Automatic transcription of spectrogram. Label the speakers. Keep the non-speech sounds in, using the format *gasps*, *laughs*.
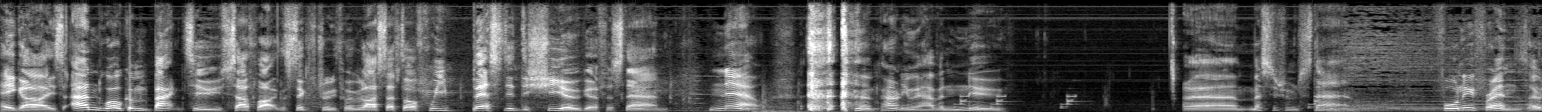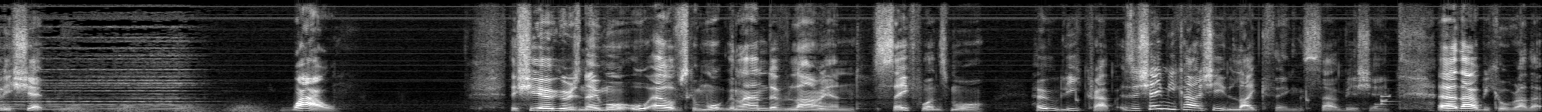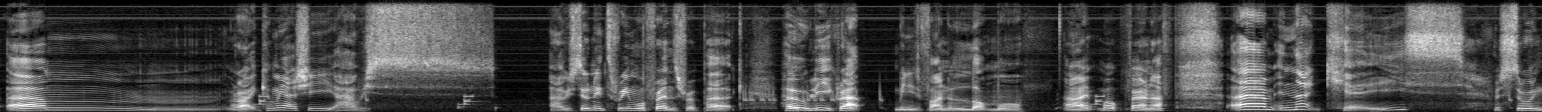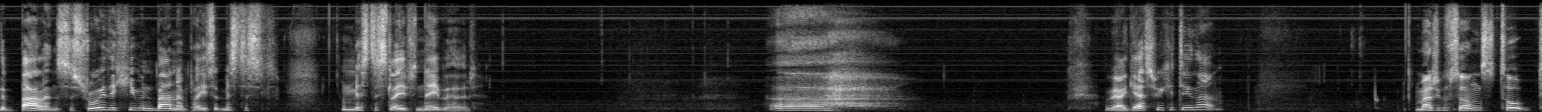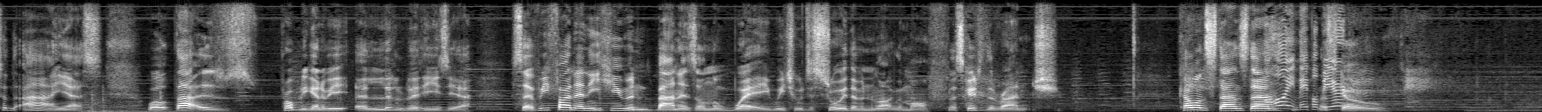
Speaker 1: Hey guys, and welcome back to South Park, The Stick of Truth. where we last left off, we bested the She-Ogre for Stan. Now, *coughs* apparently we have a new um, message from Stan. Four new friends, holy shit. Wow. The She-Ogre is no more. All elves can walk the land of Larian, safe once more. Holy crap. It's a shame you can't actually like things. That would be a shame. Uh, that would be cool, rather. Um, right, can we actually... Oh, we, oh, we still need three more friends for a perk. Holy crap. We need to find a lot more. Alright, well, fair enough. Um, in that case... Restoring the balance. Destroy the human banner placed at Mr. S Mr. Slave's neighborhood. Uh... I mean, I guess we could do that. Magical songs? Talk to the... Ah, yes. Well, that is probably going to be a little bit easier. So if we find any human banners on the way, we shall destroy them and mark them off. Let's go to the ranch. Come on, Stan Stan.
Speaker 2: Ahoy,
Speaker 1: Let's go.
